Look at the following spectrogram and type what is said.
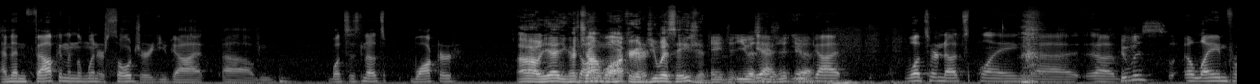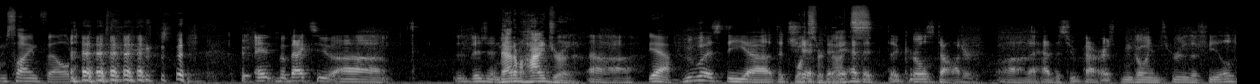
and then Falcon and the Winter Soldier. You got um, what's his nuts Walker. Oh yeah, you got John John, Walker, Walker. U.S. agent. Agent, U.S. yeah, agent. you Yeah. got what's her nuts playing uh, uh, Who was? Elaine from Seinfeld. And, but back to uh, Vision. Madam Hydra. Uh, yeah, who was the uh, the chick that they had the, the girl's daughter uh, that had the superpowers from going through the field?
